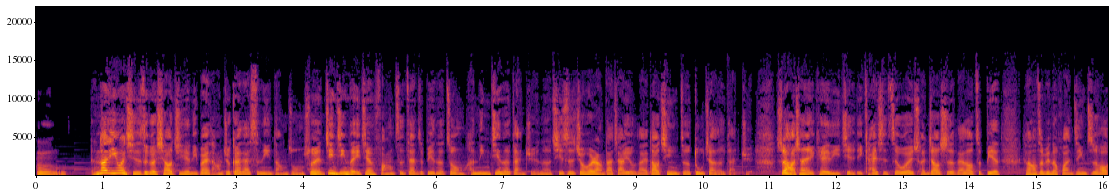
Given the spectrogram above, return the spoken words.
嗯。那因为其实这个萧纪念礼拜堂就盖在森林当中，所以静静的一间房子在这边的这种很宁静的感觉呢，其实就会让大家有来到清景泽度假的感觉。所以好像也可以理解一开始这位传教士来到这边，看到这边的环境之后，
